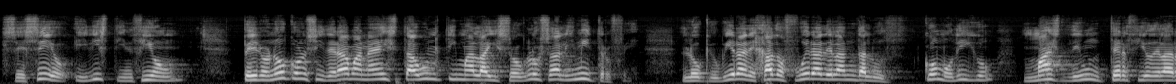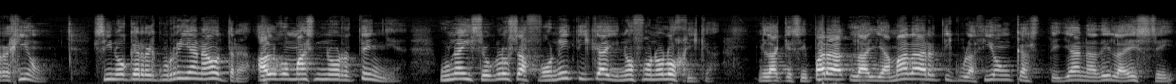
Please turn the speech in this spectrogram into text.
seseo y distinción, pero no consideraban a esta última la isoglosa limítrofe, lo que hubiera dejado fuera del andaluz, como digo, más de un tercio de la región, sino que recurrían a otra, algo más norteña, una isoglosa fonética y no fonológica, la que separa la llamada articulación castellana de la S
